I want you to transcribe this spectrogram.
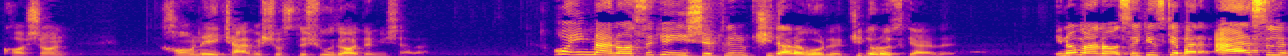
کاشان خانه کعبه شستشو داده می شود آقا این مناسک این شکلی رو کی در آورده کی درست کرده؟ اینا مناسکی است که بر اصل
